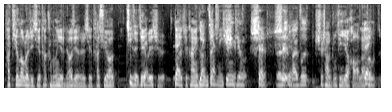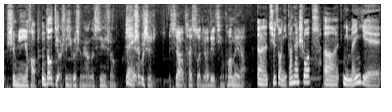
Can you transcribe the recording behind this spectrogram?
他听到了这些，他可能也了解了这些，他需要眼去解决见为实，再去看一看，再眼见为实听一听，是呃是来自市场主体也好，来自市民也好，到底是一个什么样的心声？对是不是像他所了解情况那样？呃，曲总，你刚才说，呃，你们也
